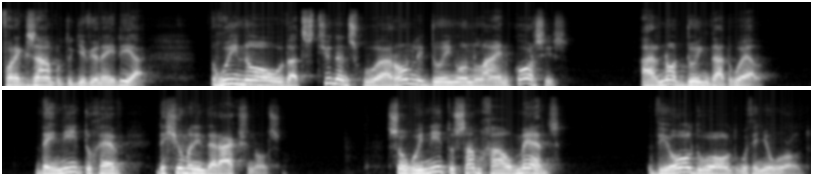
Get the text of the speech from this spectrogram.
For example, to give you an idea, we know that students who are only doing online courses are not doing that well. They need to have the human interaction also. So we need to somehow merge the old world with a new world.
